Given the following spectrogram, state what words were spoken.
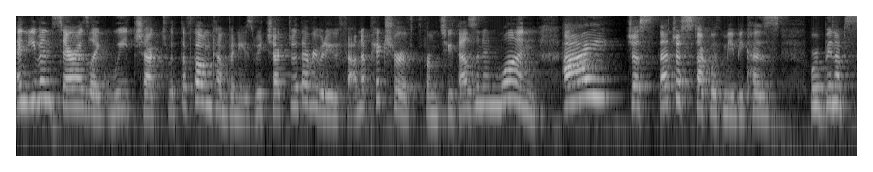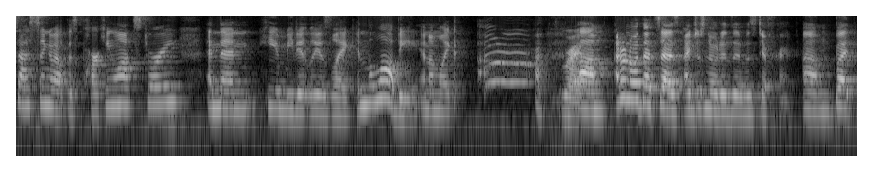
And even Sarah's like, we checked with the phone companies, we checked with everybody, we found a picture of, from 2001. I just, that just stuck with me because we've been obsessing about this parking lot story. And then he immediately is like, in the lobby. And I'm like, ah. Right. Um, I don't know what that says. I just noted that it was different. Um, but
